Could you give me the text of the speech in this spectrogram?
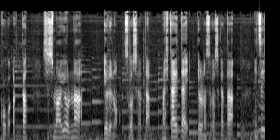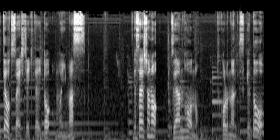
ここ悪化してしまうような夜の過ごし方、まあ、控えたい夜の過ごし方。についてお伝えしていきたいと思います。で最初の前半の方のところなんですけど、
